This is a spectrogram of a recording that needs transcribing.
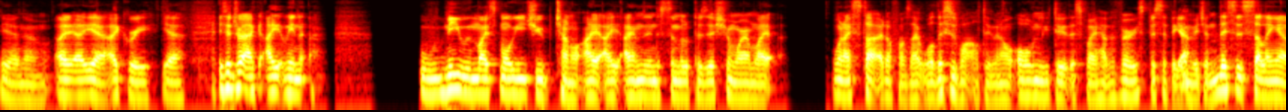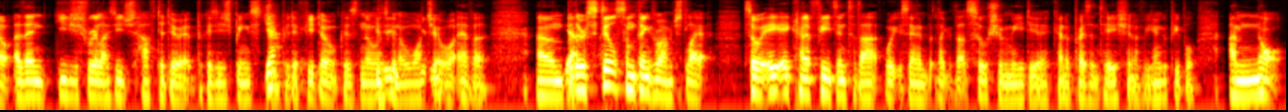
Yeah, no, I, I yeah, I agree. Yeah, it's a drag. I, mean, me with my small YouTube channel, I, I I'm in a similar position where I'm like, when I started off, I was like, well, this is what I'll do, and I'll only do it this way. I have a very specific Yeah. image, and this is selling out. And then you just realize you just have to do it because you're just being Yeah. stupid if you don't, because no You one's going to watch it or whatever. Um, but Yeah. there's still some things where I'm just like, so it, it kind of feeds into that what you're saying, but like that social media kind of presentation of younger people. I'm not.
